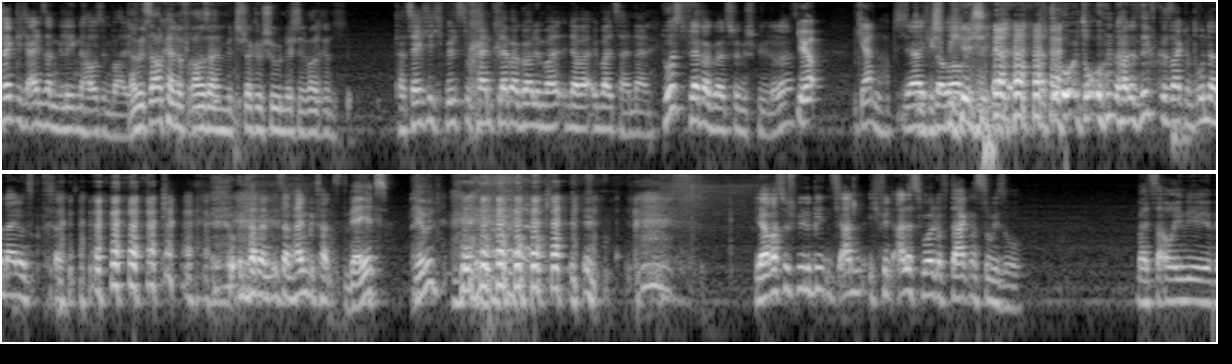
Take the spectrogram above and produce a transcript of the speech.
schrecklich einsam gelegene Haus im Wald. Da willst du auch keine Frau sein mit Stöckelschuhen durch den Wald rennen. Tatsächlich willst du kein Flapper Girl im Wald, in der, im Wald sein. Nein. Du hast Flapper Girls schon gespielt, oder? Ja, gerne hab ich Ja, die ich glaube auch. gespielt. Hat, uns nichts gesagt und drunter Nein uns getragen. und hat dann, ist dann heimgetanzt. Wer jetzt? Kevin? Ja, was für Spiele bieten sich an? Ich finde alles World of Darkness sowieso. Weil es da auch irgendwie.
